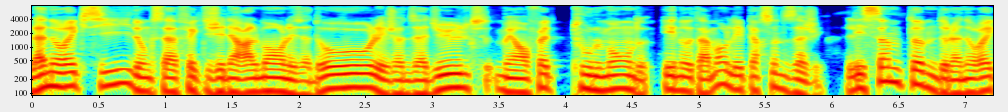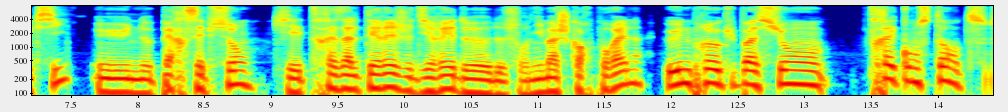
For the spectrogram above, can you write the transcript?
L'anorexie, donc ça affecte généralement les ados, les jeunes adultes, mais en fait tout le monde, et notamment les personnes âgées. Les symptômes de l'anorexie, une perception qui est très altérée, je dirais, de, de son image corporelle, une préoccupation très constante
